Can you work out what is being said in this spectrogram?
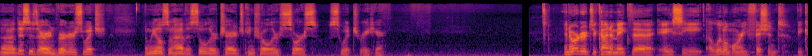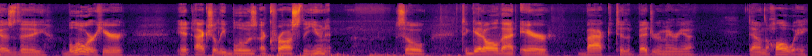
Uh, this is our inverter switch. And we also have a solar charge controller source switch right here. In order to kind of make the AC a little more efficient, because the blower here, it actually blows across the unit. So to get all that air back to the bedroom area down the hallway,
